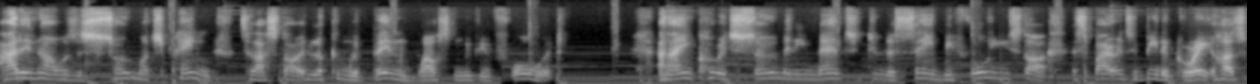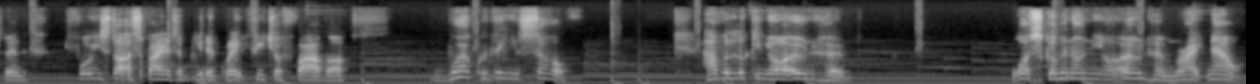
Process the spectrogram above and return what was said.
i didn't know i was in so much pain till i started looking within whilst moving forward and I encourage so many men to do the same before you start aspiring to be the great husband, before you start aspiring to be the great future father. Work within yourself. Have a look in your own home. What's going on in your own home right now?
